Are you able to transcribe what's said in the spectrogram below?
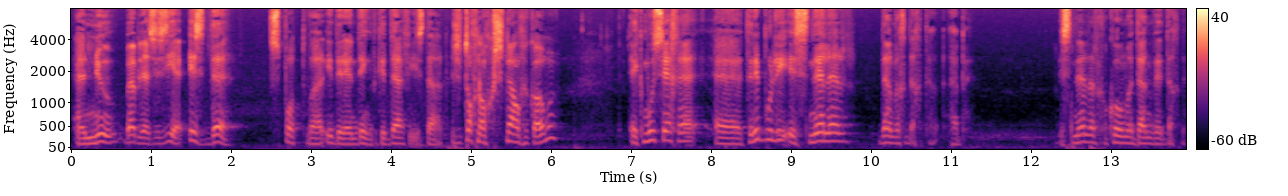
En nu, Bablazizia is de spot waar iedereen denkt, Gaddafi is daar. Is het toch nog snel gekomen? Ik moet zeggen, uh, Tripoli is sneller dan we gedacht hebben sneller gekomen dan we dachten.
